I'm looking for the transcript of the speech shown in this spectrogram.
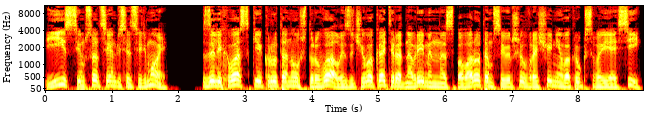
ИИС-777 залихвастски крутанул штурвал, из-за чего катер одновременно с поворотом совершил вращение вокруг своей оси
